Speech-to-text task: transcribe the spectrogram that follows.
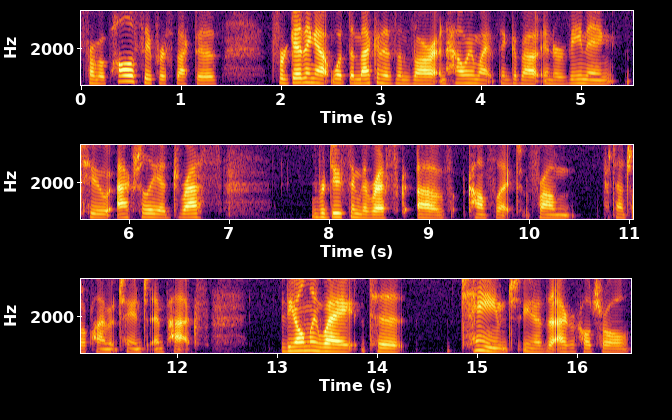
from a policy perspective for getting at what the mechanisms are and how we might think about intervening to actually address reducing the risk of conflict from potential climate change impacts. The only way to change, you know, the agricultural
